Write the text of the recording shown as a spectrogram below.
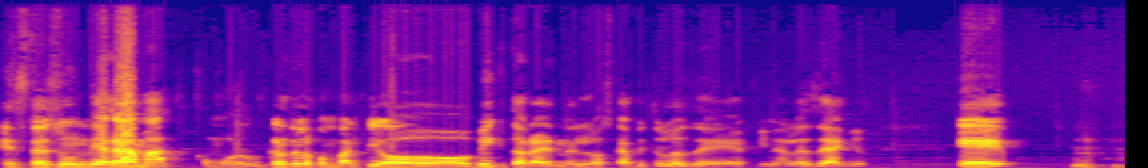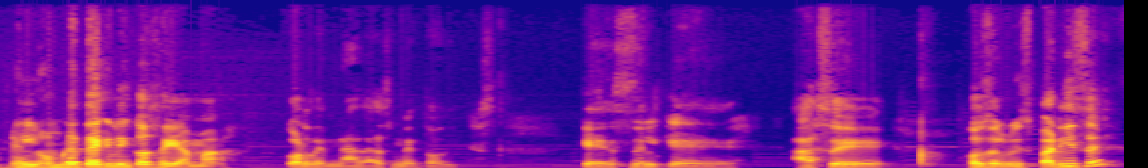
este es un diagrama, como creo que lo compartió Víctor en los capítulos de finales de año, que el nombre técnico se llama coordenadas metódicas, que es el que hace José Luis Parise.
